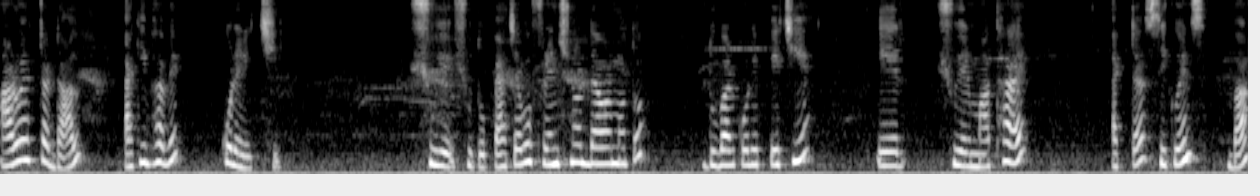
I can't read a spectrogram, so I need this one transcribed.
আরও একটা ডাল একইভাবে করে নিচ্ছি। শুয়ে সুতো প্যাঁচাবো ফ্রেঞ্চ নট দেওয়ার মতো। দুবার করে পেঁচিয়ে এর শুয়ের মাথায় একটা সিকোয়েন্স বা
